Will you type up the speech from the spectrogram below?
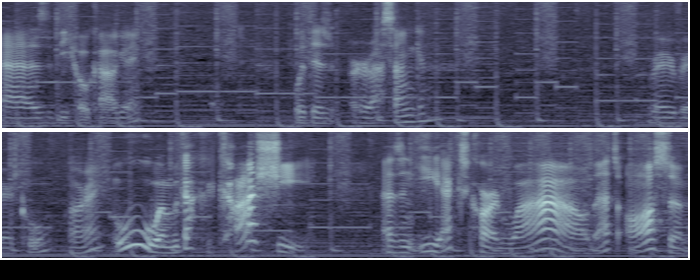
as the Hokage with his Rasengan. Very, very cool. All right. Ooh, and we got Kakashi as an EX card. Wow, that's awesome.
